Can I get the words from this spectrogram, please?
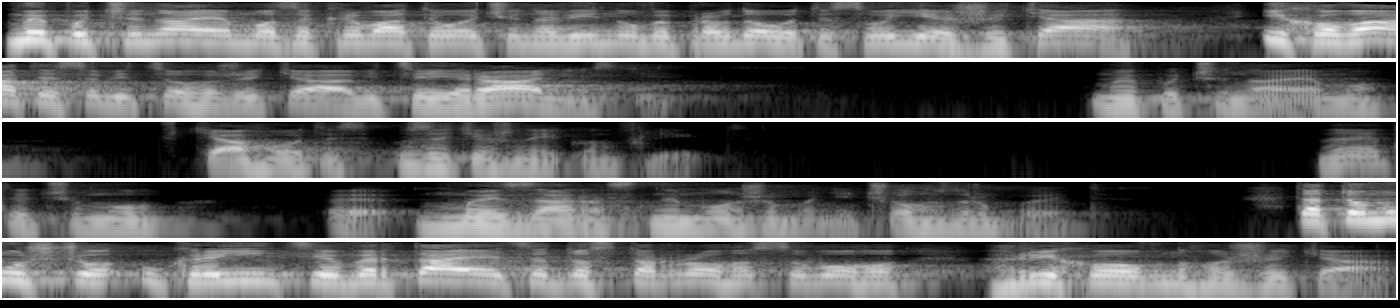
Ми починаємо закривати очі на війну, виправдовувати своє життя і ховатися від цього життя, від цієї реальності. Ми починаємо втягуватись в затяжний конфлікт. Знаєте, чому е, ми зараз не можемо нічого зробити? Та тому, що українці вертаються до старого свого гріховного життя,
